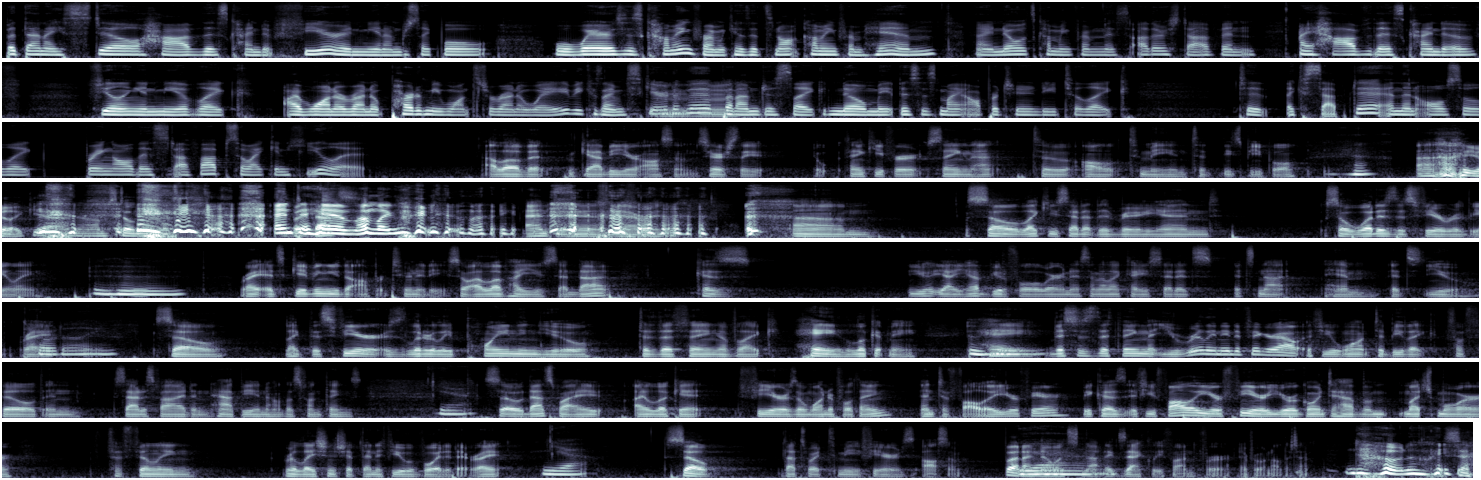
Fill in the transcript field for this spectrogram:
But then I still have this kind of fear in me and I'm just like, well, well, where is this coming from? Because it's not coming from him. And I know it's coming from this other stuff. And I have this kind of feeling in me of like, I want to run. A part of me wants to run away because I'm scared of it, but mm-hmm. I'm just like, no, mate, this is my opportunity to like, to accept it, and then also like bring all this stuff up so I can heal it. I love it. Gabby, you're awesome. Seriously. Thank you for saying that to all to me and to these people. Yeah. Uh, you're like, yeah, no, I'm still doing this. and But to him, I'm like, where am I? And to him, yeah, right. Um, so, like you said at the very end, so what is this fear revealing? Mm-hmm. Right? It's giving you the opportunity. So I love how you said that because you, yeah, you have beautiful awareness, and I like how you said it's it's not him, it's you, right? Totally. So, like this fear is literally pointing you to the thing of like, hey, look at me. Hey, Mhm. this is the thing that you really need to figure out if you want to be like fulfilled and satisfied and happy and all those fun things. Yeah. So that's why I look at fear as a wonderful thing and to follow your fear because if you follow your fear, you're going to have a much more fulfilling relationship than if you avoided it, right? Yeah. So that's why to me fear is awesome. But I know it's not exactly fun for everyone all the time. Totally. So,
